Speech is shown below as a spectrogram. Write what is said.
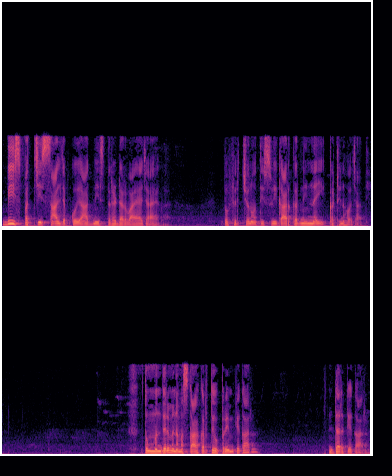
20-25 साल जब कोई आदमी इस तरह डरवाया जाएगा तो फिर चुनौती स्वीकार करनी नई, कठिन हो जाती। तुम मंदिर में नमस्कार करते हो प्रेम के कारण, डर के कारण।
